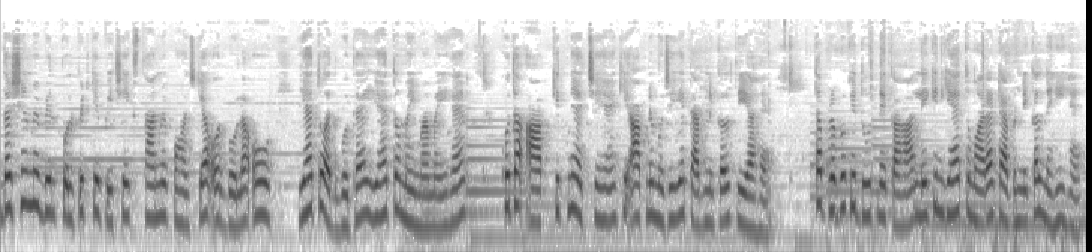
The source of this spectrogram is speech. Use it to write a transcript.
दर्शन में बिल पुलपिट के पीछे एक स्थान में पहुँच गया और बोला, ओह, यह तो अद्भुत है, यह तो महिमामयी है। खुदा, आप कितने अच्छे हैं कि आपने मुझे यह टैबनिकल दिया है। तब प्रभु के दूत ने कहा, लेकिन यह तुम्हारा टैबनिकल नहीं है।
